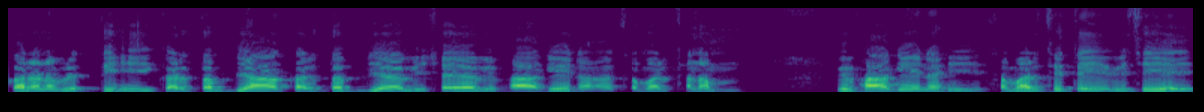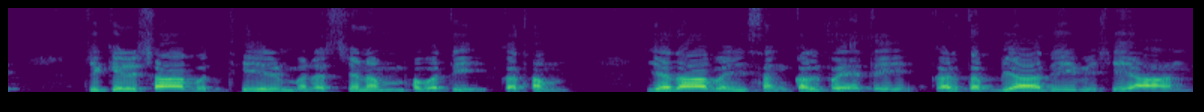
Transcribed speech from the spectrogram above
करणवृत्ति कर्तव्या कर्तव्य विषय विभागेन समर्थनम। विभागेन ही समर्थिते विषय। चिकीर्षा बुद्धिर्मनश्यनं भवति। कथम? यदा वै संकल्पयते कर्तव्यादि विषयान्।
